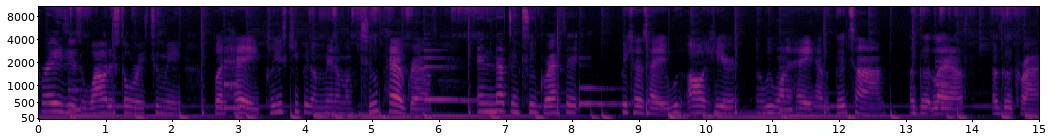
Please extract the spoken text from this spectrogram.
craziest, wildest stories to me. But hey, please keep it a minimum two paragraphs and nothing too graphic because hey, we all here and we want to hey have a good time, a good laugh, a good cry.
